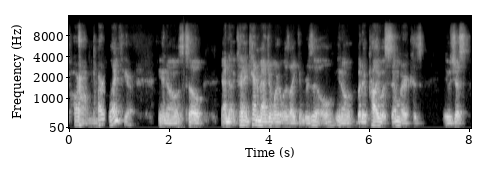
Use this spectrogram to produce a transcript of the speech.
part part of life here, you know. So I can't imagine what it was like in Brazil, you know, but it probably was similar because it was just,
